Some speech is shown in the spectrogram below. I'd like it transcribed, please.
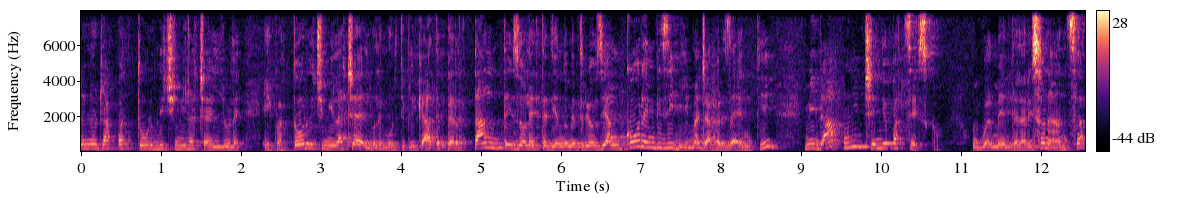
hanno già 14.000 cellule e 14.000 cellule moltiplicate per tante isolette di endometriosi ancora invisibili ma già presenti mi dà un incendio pazzesco. Ugualmente la risonanza,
